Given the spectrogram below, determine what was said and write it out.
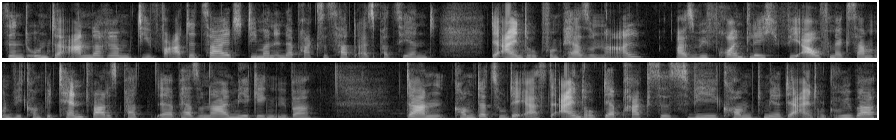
sind unter anderem die Wartezeit, die man in der Praxis hat als Patient, der Eindruck vom Personal, also wie freundlich, wie aufmerksam und wie kompetent war das äh, Personal mir gegenüber. Dann kommt dazu der erste Eindruck der Praxis, wie kommt mir der Eindruck rüber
